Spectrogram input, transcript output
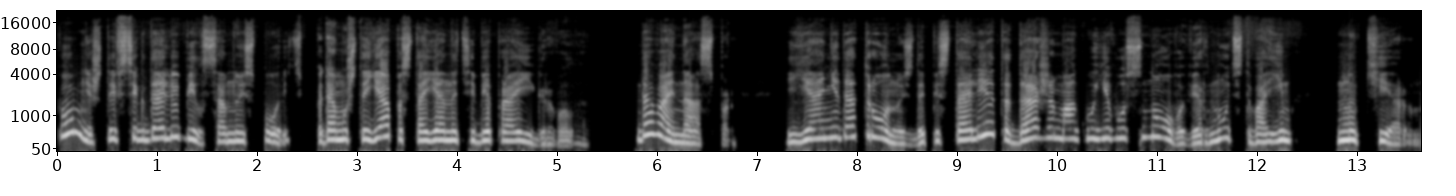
«Помнишь, ты всегда любил со мной спорить, потому что я постоянно тебе проигрывала. Давай наспор. Я не дотронусь до пистолета, даже могу его снова вернуть твоим нукером».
